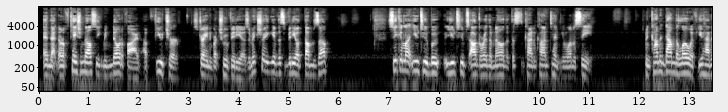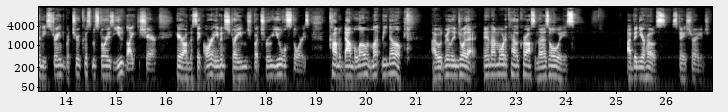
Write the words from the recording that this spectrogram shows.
and that notification bell so you can be notified of future strange but true videos. And make sure you give this video a thumbs up so you can let YouTube YouTube's algorithm know that this is the kind of content you want to see. And comment down below if you have any strange but true Christmas stories you'd like to share here on the thing, or even strange but true Yule stories. Comment down below and let me know. I would really enjoy that. And I'm Mortika Lacrosse, and as always, I've been your host. Stay strange.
